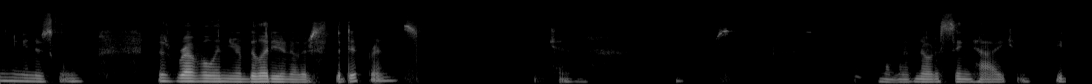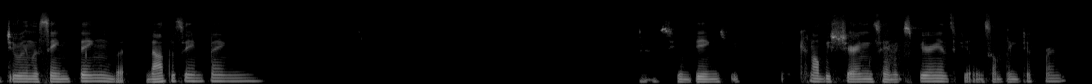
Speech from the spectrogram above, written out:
And just gonna just revel in your ability to notice the difference. You can moment of noticing how you can be doing the same thing, but not the same thing. As human beings, we can all be sharing the same experience, feeling something different.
